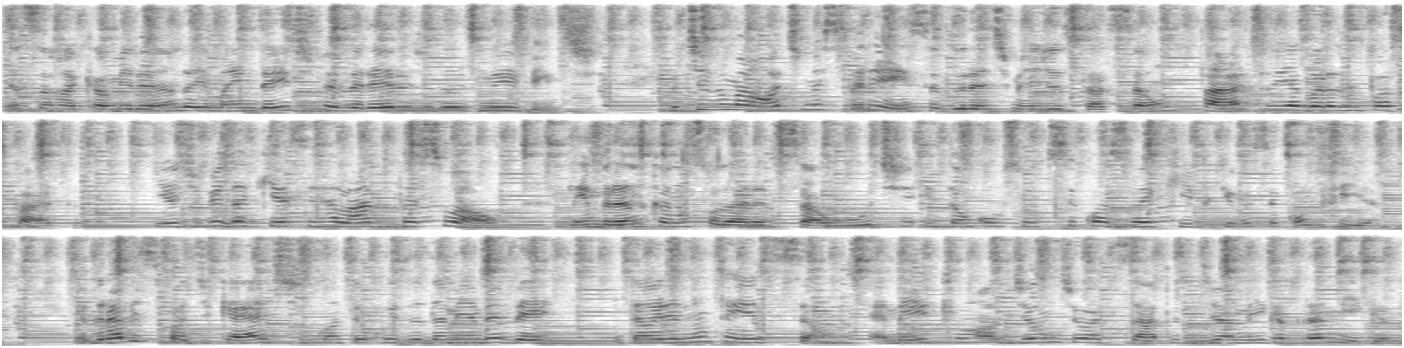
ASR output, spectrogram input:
eu sou Raquel Miranda e mãe desde fevereiro de 2020. Eu tive uma ótima experiência durante minha gestação, parto e agora no pós-parto. E eu divido aqui esse relato pessoal, lembrando que eu não sou da área de saúde, então consulte-se com a sua equipe que você confia. Eu gravo esse podcast enquanto eu cuido da minha bebê, então ele não tem edição, é meio que um audião de WhatsApp de amiga para amiga.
